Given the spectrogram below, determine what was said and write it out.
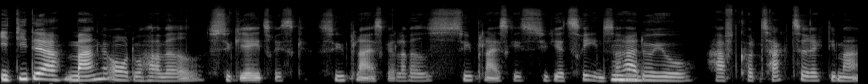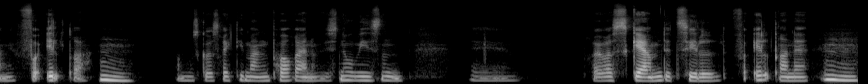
I de der mange år, du har været psykiatrisk sygeplejerske, eller været sygeplejerske i psykiatrien, så mm. har du jo haft kontakt til rigtig mange forældre, mm. og måske også rigtig mange pårørende. Hvis nu vi sådan, øh, prøver at skærme det til forældrene, mm.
